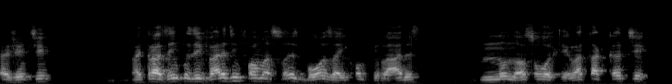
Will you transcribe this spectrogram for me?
a gente vai trazer, inclusive, várias informações boas aí compiladas no nosso roteiro. O atacante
